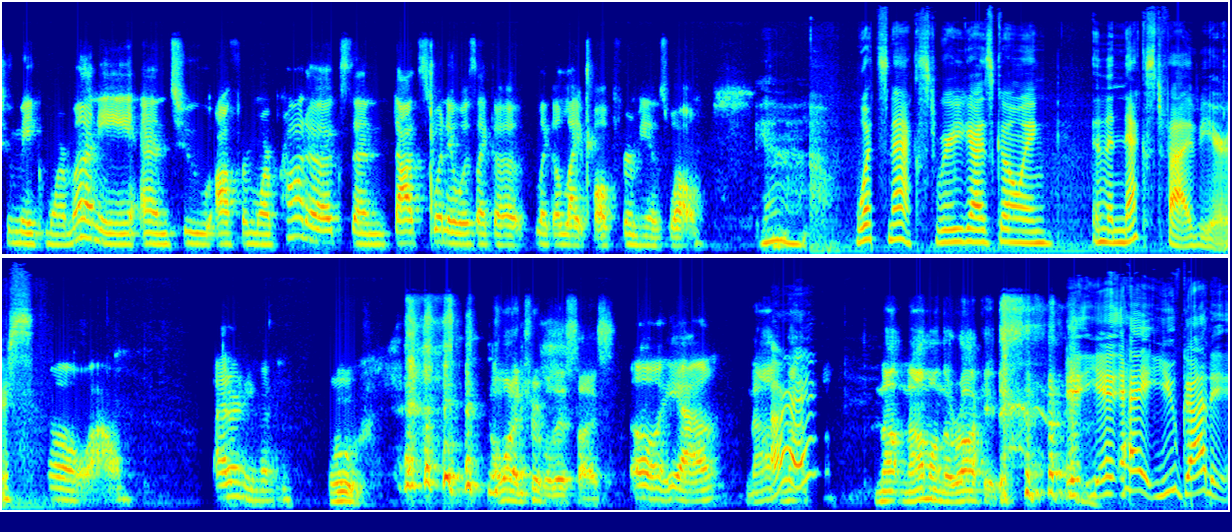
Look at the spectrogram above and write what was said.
to make more money and to offer more products and that's when it was like a like a light bulb for me as well. Yeah. What's next? Where are you guys going in the next five years? Oh wow. I don't even Ooh, I want to triple this size. Oh yeah. Now, All right. now, now I'm on the rocket. It- it- hey, you got it.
